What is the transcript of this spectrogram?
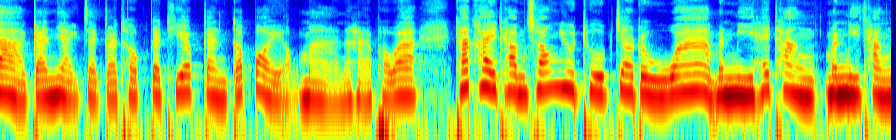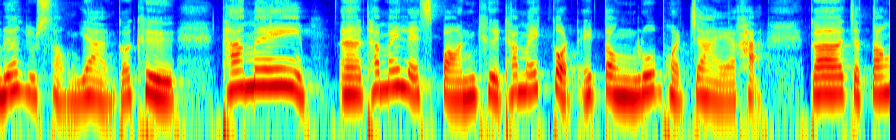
ด่ากันอยากจะกระทบกระเทียบกันก็ปล่อยออกมานะคะ เพราะว่าถ้าใครทำช่อง YouTube จะรู้ว่ามันมีให้ทางมันมีทางเลือกอยู่ 2 อย่างก็คือ ถ้าไม่ถ้าไม่レスปอนคือถ้าไม่กดไอ้ตรงรูปหัวใจอะค่ะ ก็จะต้อง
